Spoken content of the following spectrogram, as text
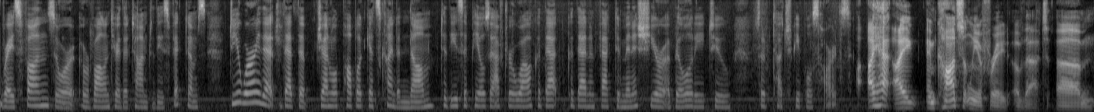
raise funds or, or volunteer their time to these victims. Do you worry that, that the general public gets kind of numb to these appeals after a while? Could that could that in fact diminish your ability to sort of touch people's hearts? I ha- I am constantly afraid of that, um,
